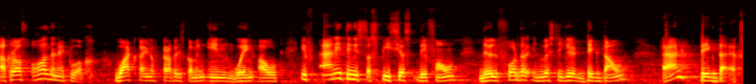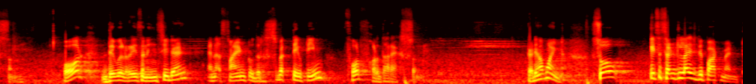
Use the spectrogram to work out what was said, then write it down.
across all the network what kind of traffic is coming in going out. If anything is suspicious they found they will further investigate dig down and take the action or they will raise an incident and assign to the respective team for further action. Getting a point? So it's a centralized department.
